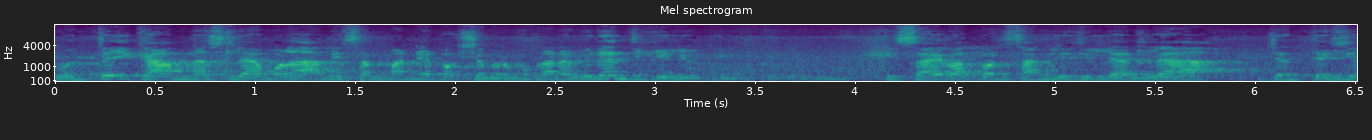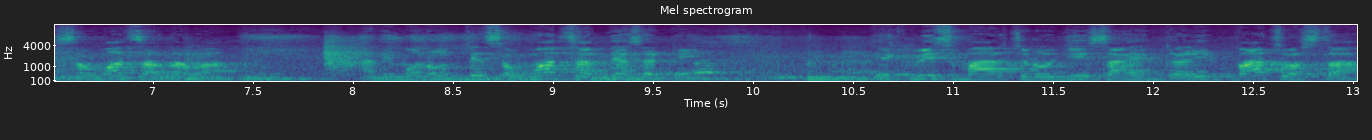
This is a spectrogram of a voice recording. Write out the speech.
कोणतंही काम नसल्यामुळं आम्ही सन्मान्य पक्षप्रमुखांना विनंती केली होती की साहेब आपण सांगली जिल्ह्यातल्या जनतेशी संवाद साधावा. आणि म्हणून ते संवाद साधण्यासाठी एकवीस मार्च रोजी सायंकाळी पाच वाजता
